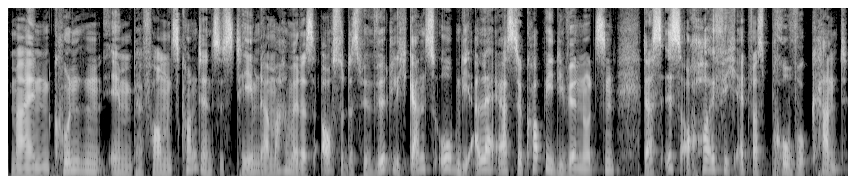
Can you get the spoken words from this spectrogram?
meinen Kunden im Performance-Content-System, da machen wir das auch so, dass wir wirklich ganz oben die allererste Copy, die wir nutzen, das ist auch häufig etwas provokant,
